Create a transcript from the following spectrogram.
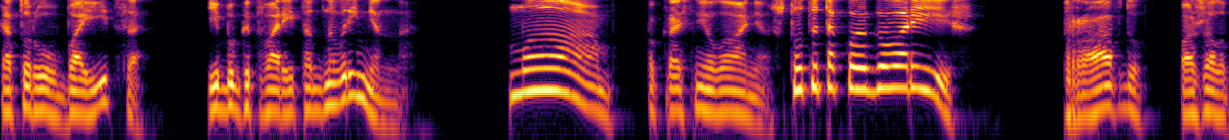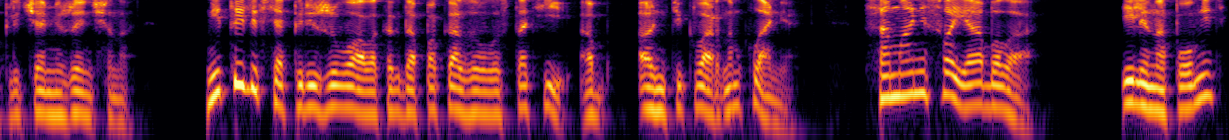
которого боится и боготворит одновременно. «Мам!» – покраснела Аня. «Что ты такое говоришь?» «Правду», – пожала плечами женщина. «Не ты ли вся переживала, когда показывала статьи об антикварном клане? Сама не своя была. Или напомнить,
